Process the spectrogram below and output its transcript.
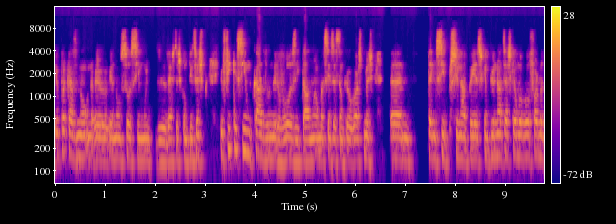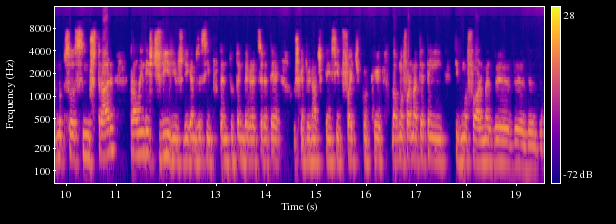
eu por acaso não, eu, eu, não sou assim muito de, destas competições, eu fico assim um bocado nervoso e tal, não é uma sensação que eu gosto, mas um, tenho sido pressionado para esses campeonatos, acho que é uma boa forma de uma pessoa se mostrar para além destes vídeos, digamos assim, portanto tenho de agradecer até os campeonatos que têm sido feitos porque de alguma forma até têm tido uma forma de, de, de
